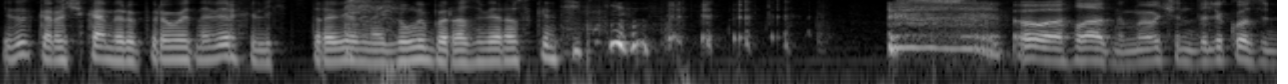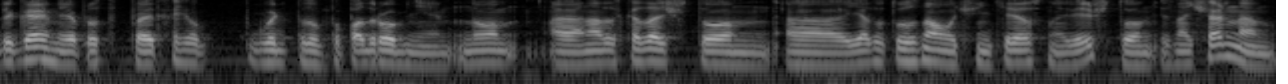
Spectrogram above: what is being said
И тут, короче, камеру переводит наверх, и летит здоровенная глыба размером с континент. Ох, ладно, мы очень далеко забегаем, я просто про это хотел поговорить потом поподробнее. Но э, надо сказать, что э, я тут узнал очень интересную вещь, что изначально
